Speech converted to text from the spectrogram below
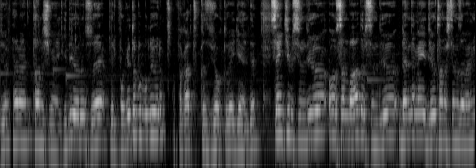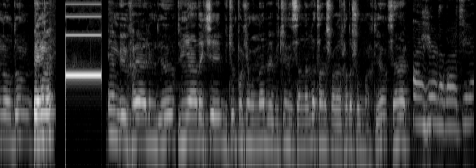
diyor. Hemen tanışmaya gidiyoruz ve bir poke topu buluyorum. Fakat kız yoktu ve geldi. Sen kimsin diyor. O sen Bahadır'sın diyor. Ben de May diyor. Tanıştığımıza memnun oldum. Benim en büyük hayalim diyor. Dünyadaki bütün Pokemon'lar ve bütün insanlarla tanışmak, arkadaş olmak diyor. Sen I heard about you.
